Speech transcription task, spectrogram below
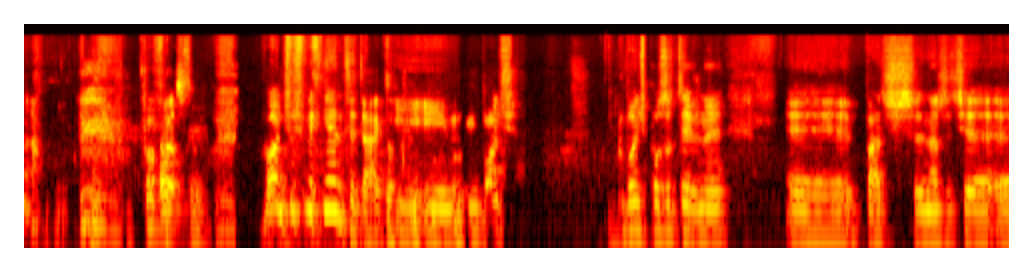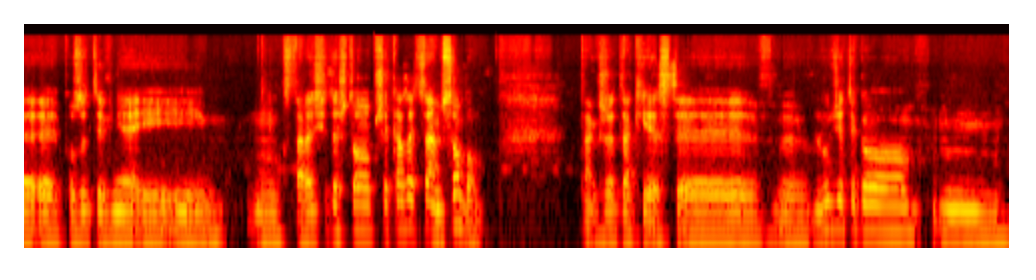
po prostu. Bądź uśmiechnięty, tak? I, i, bądź, bądź pozytywny Y, patrz na życie y, pozytywnie i, i mm, staraj się też to przekazać całym sobą. Także tak jest. Ludzie tego. Mm,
